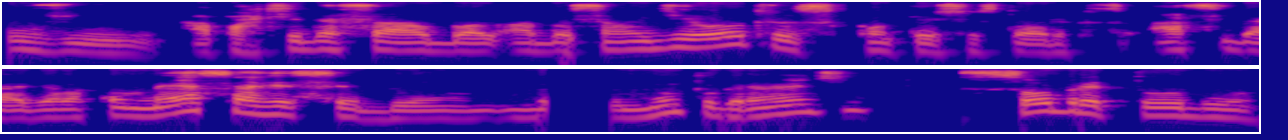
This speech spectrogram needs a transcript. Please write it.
houve, a partir dessa abolição e de outros contextos históricos, a cidade ela começa a receber um muito grande, sobretudo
